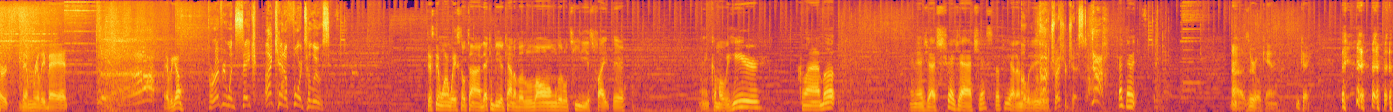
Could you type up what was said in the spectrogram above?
hurt them really bad. There we go. For everyone's sake, I can't afford to lose. Just didn't want to waste no time. That could be a kind of a long, little tedious fight there. And come over here, climb up, and there's your treasure chest up here. I don't know what it is. A treasure chest. God damn it. Ah, zero cannon. Okay.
